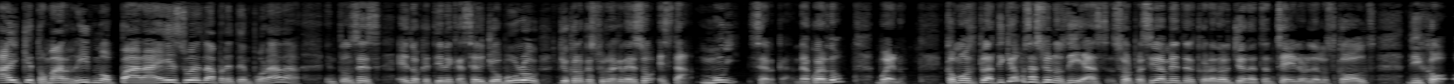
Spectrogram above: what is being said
Hay que tomar ritmo, para eso es la pretemporada. Entonces es lo que tiene que hacer Joe Burrow. Yo creo que su regreso está muy cerca, ¿de acuerdo? Bueno, como platicamos hace unos días, sorpresivamente el corredor Jonathan Taylor de los Colts dijo,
